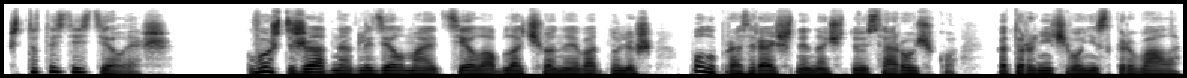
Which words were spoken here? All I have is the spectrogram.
«Что ты здесь делаешь?» Вождь жадно оглядел мое тело, облаченное в одну лишь полупрозрачную ночную сорочку, которая ничего не скрывала,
